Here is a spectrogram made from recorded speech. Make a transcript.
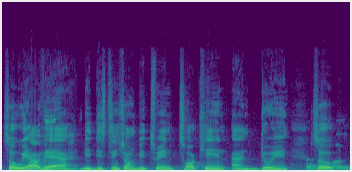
So we have here the distinction between talking and doing. So,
